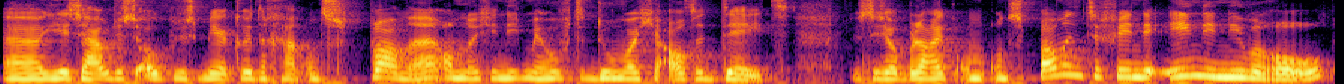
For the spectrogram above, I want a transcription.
uh, je zou dus ook dus meer kunnen gaan ontspannen, omdat je niet meer hoeft te doen wat je altijd deed. Dus het is ook belangrijk om ontspanning te vinden in die nieuwe rol.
